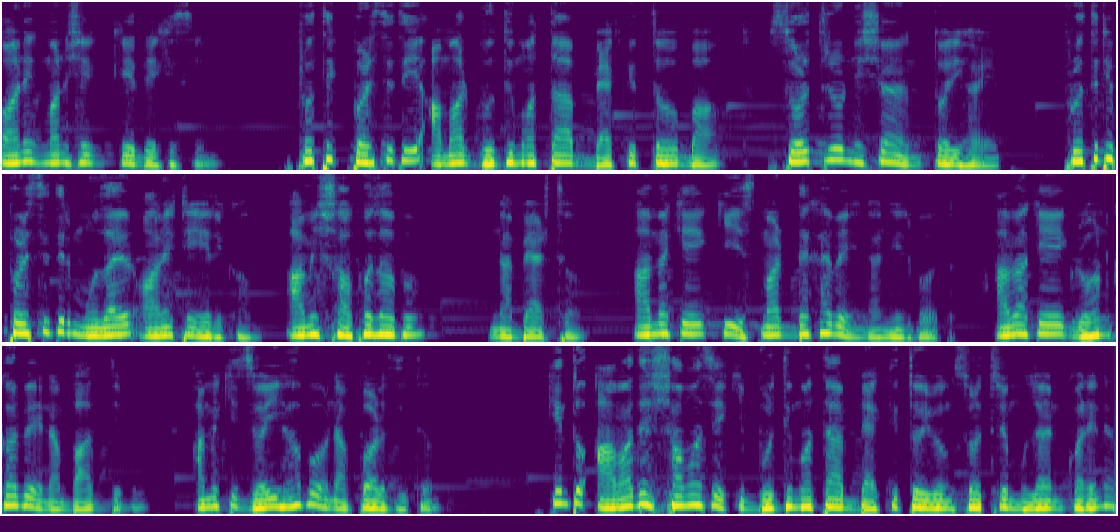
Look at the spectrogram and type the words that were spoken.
অনেক মানুষকে দেখেছি। প্রত্যেক পরিস্থিতি আমার বুদ্ধিমত্তা, ব্যক্তিত্ব বা চরিত্র নিশ্চয়ন তৈরি হয়। প্রতিটি পরিস্থিতির মূল্যায়ন অনেকটা এরকম। আমি সফল হব না ব্যর্থ? আমাকে কি স্মার্ট দেখাবে না নির্বোধ? আমাকে গ্রহণ করবে না বাদ দেবে? আমি কি জয়ী হব না পরাজিত? কিন্তু আমাদের সমাজে কি বুদ্ধিমত্তা, ব্যক্তিত্ব এবং চরিত্রের মূল্যায়ন করে না?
